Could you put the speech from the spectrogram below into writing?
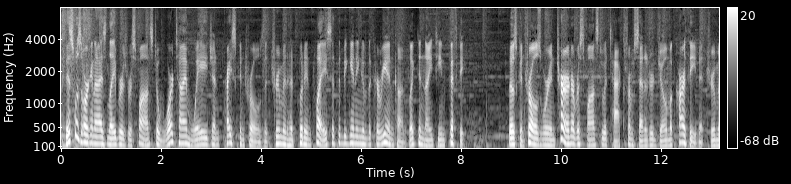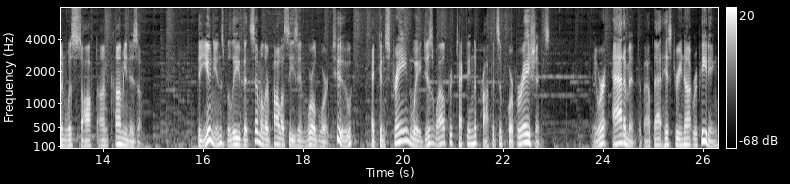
This was organized labor's response to wartime wage and price controls that Truman had put in place at the beginning of the Korean conflict in 1950. Those controls were in turn a response to attacks from Senator Joe McCarthy that Truman was soft on communism. The unions believed that similar policies in World War II had constrained wages while protecting the profits of corporations. They were adamant about that history not repeating,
